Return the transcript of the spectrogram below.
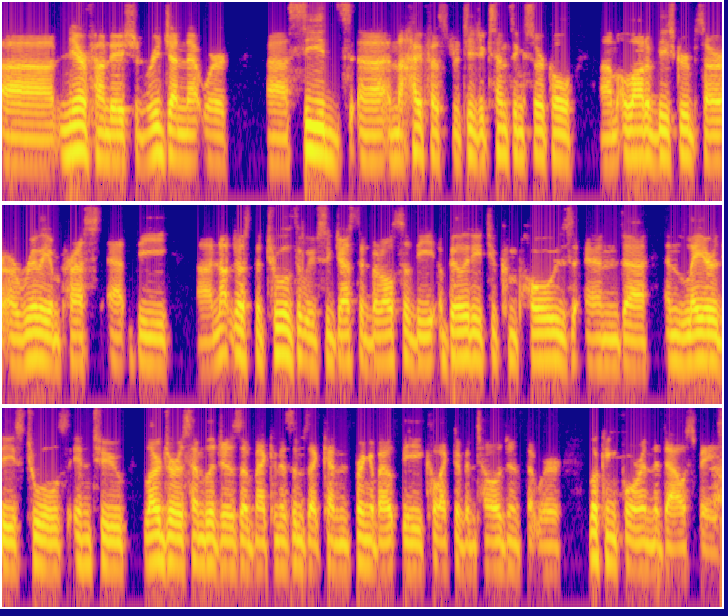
uh, Near Foundation, Regen Network, seeds uh, and the HIFA Strategic Sensing Circle. Um, a lot of these groups are, are really impressed at the uh, not just the tools that we've suggested, but also the ability to compose and uh, and layer these tools into larger assemblages of mechanisms that can bring about the collective intelligence that we're looking for in the DAO space.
